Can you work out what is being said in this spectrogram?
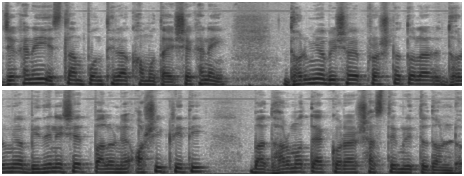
যেখানেই ইসলামপন্থীরা ক্ষমতায়, সেখানেই ধর্মীয় বিষয়ে প্রশ্ন তোলার ধর্মীয় বিধিনিষেধ পালনে অস্বীকৃতি বা ধর্মত্যাগ করার শাস্তি মৃত্যুদণ্ড।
